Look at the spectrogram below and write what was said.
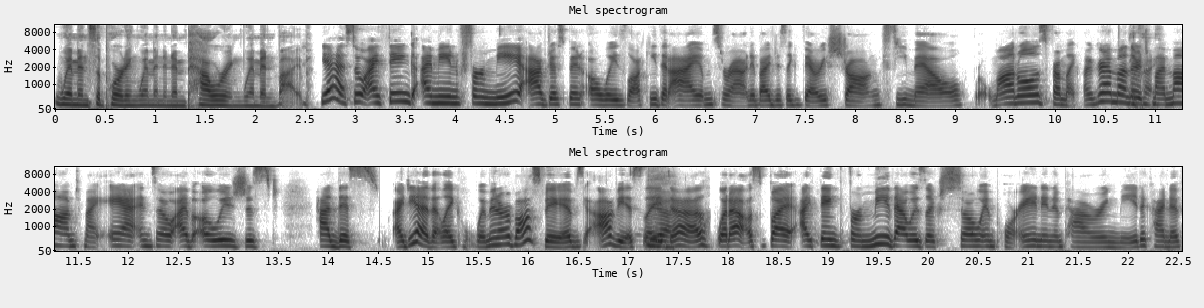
women supporting women and empowering women vibe. Yeah, so I think, I mean, for me, I've just been always lucky that I am surrounded by just like very strong female role models from like my grandmother Okay. to my mom to my aunt. And so I've always just had this idea that like women are boss babes, obviously, Yeah. duh, what else? But I think for me, that was like so important in empowering me to kind of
